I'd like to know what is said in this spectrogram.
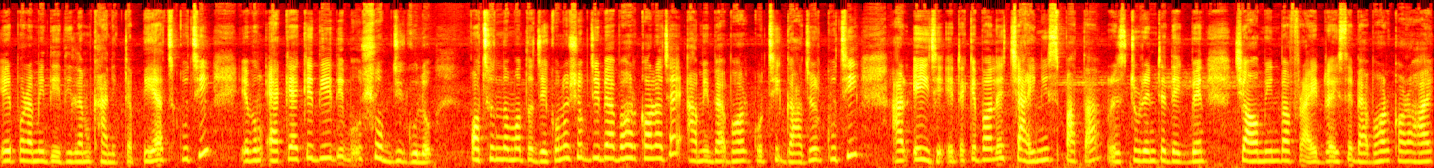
এরপর আমি দিয়ে দিলাম খানিকটা পেঁয়াজ কুচি এবং একে একে দিয়ে দিব সবজিগুলো। পছন্দ মতো যে কোনো সবজি ব্যবহার করা যায়। আমি ব্যবহার করছি গাজর কুচি। আর এই যে এটাকে বলে চাইনিজ পাতা। রেস্টুরেন্টে দেখবেন চাউমিন বা ফ্রাইড রাইসে ব্যবহার করা হয়।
